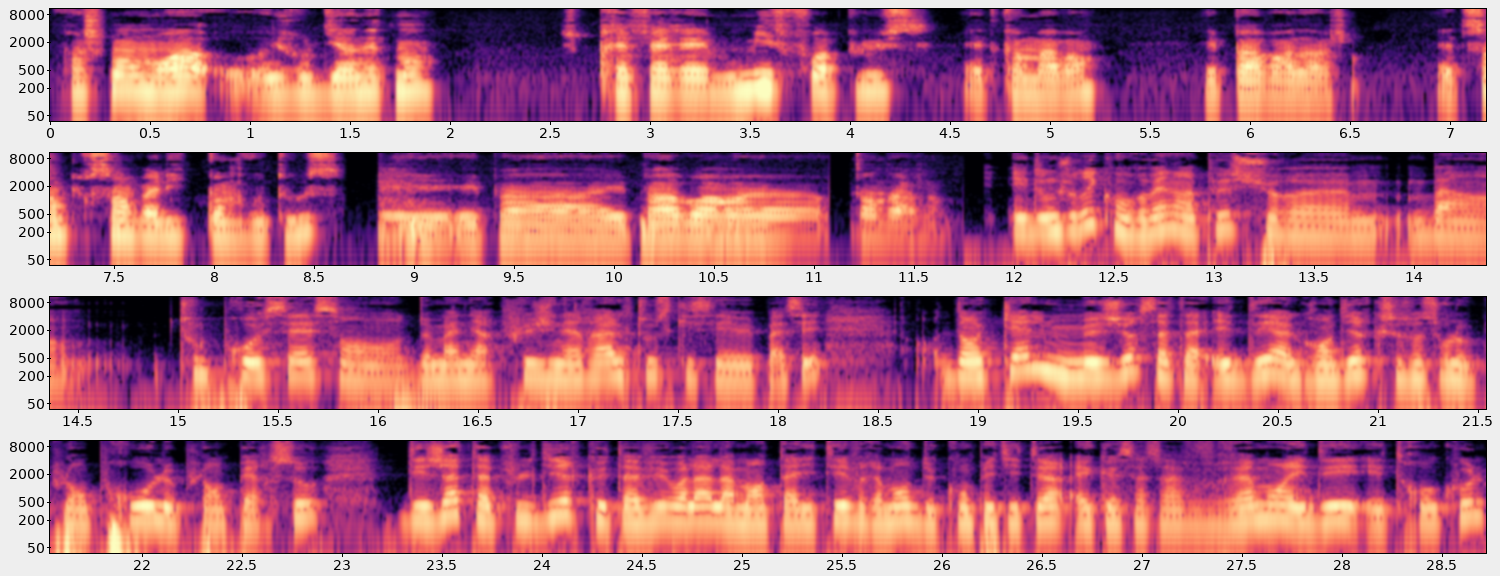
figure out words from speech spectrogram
Franchement, moi, je vous le dis honnêtement, je préférais mille fois plus être comme avant et pas avoir d'argent. Être 100% valide comme vous tous et, et pas, et pas avoir euh, autant d'argent. Et donc je voudrais qu'on revienne un peu sur euh, ben, tout le process en, de manière plus générale, tout ce qui s'est passé. Dans quelle mesure ça t'a aidé à grandir, que ce soit sur le plan pro, le plan perso? Déjà, t'as pu le dire que t'avais voilà la mentalité vraiment de compétiteur et que ça t'a vraiment aidé et trop cool.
